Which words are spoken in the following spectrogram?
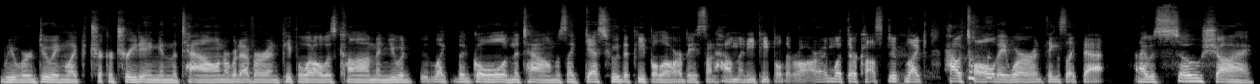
we were doing like trick or treating in the town or whatever, and people would always come and you would like the goal in the town was like, guess who the people are based on how many people there are and what their costume, like how tall they were and things like that. And I was so shy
